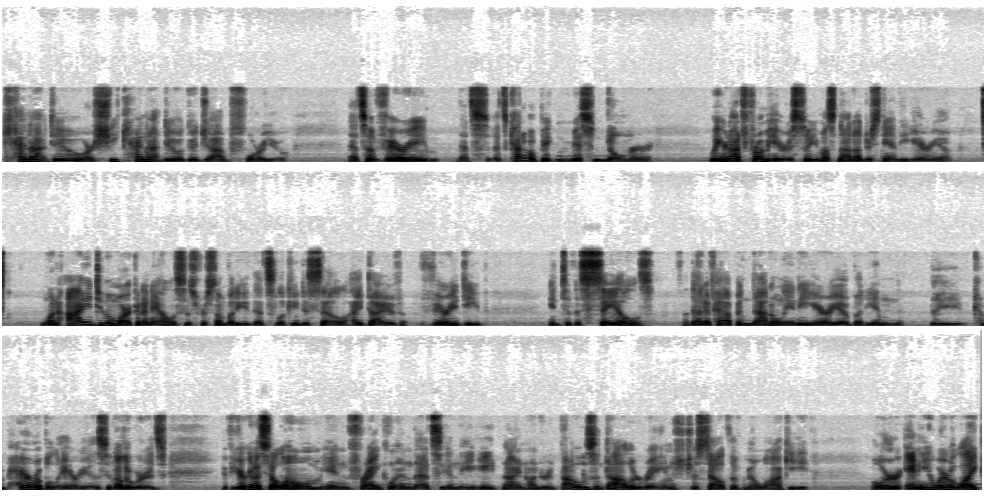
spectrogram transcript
cannot do or she cannot do a good job for you. That's a very, that's, it's kind of a big misnomer. Well, you're not from here, so you must not understand the area. When I do a market analysis for somebody that's looking to sell, I dive very deep into the sales that have happened not only in the area but in the comparable areas. In other words, if you're going to sell a home in Franklin that's in the eight nine hundred thousand dollar range just south of Milwaukee, or anywhere like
